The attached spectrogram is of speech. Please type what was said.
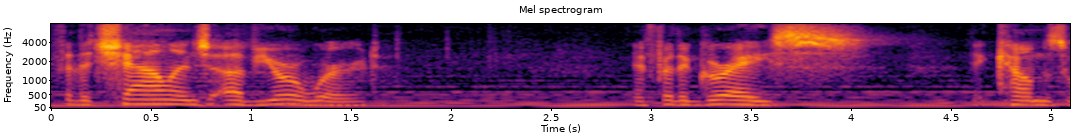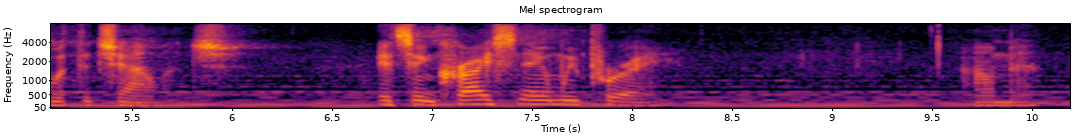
for the challenge of your word and for the grace that comes with the challenge. It's in Christ's name we pray. Amen.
